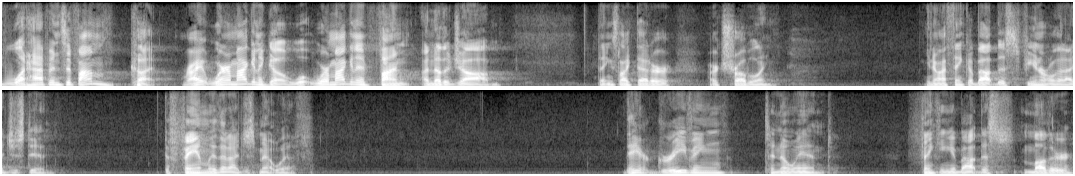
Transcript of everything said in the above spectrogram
what happens if I'm cut, right? Where am I going to go? Where am I going to find another job? Things like that are, are troubling. You know, I think about this funeral that I just did the family that I just met with. They are grieving to no end, thinking about this mother,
